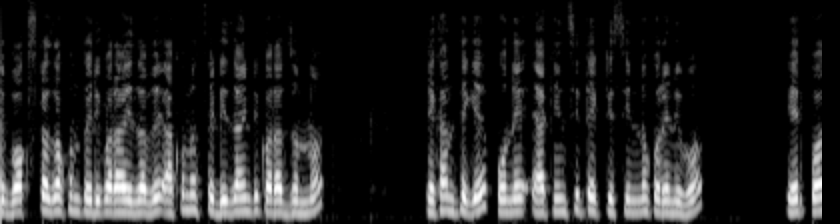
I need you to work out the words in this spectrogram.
এই বক্সটা যখন তৈরি করা হয়ে যাবে, এখন হচ্ছে ডিজাইনটি করার জন্য এখান থেকে পনে এক ইঞ্চিতে একটি চিহ্ন করে নিব। এরপর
